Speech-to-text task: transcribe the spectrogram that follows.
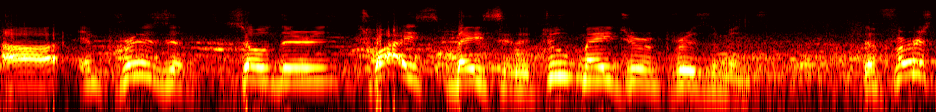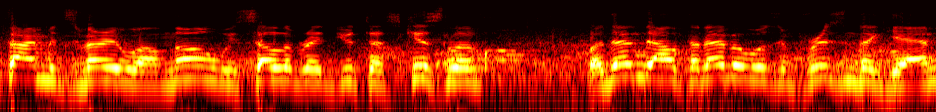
uh, imprisoned. So there's twice, basically, two major imprisonments. The first time it's very well known, we celebrate Yutas Kislev, but then the Alter Rebbe was imprisoned again,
